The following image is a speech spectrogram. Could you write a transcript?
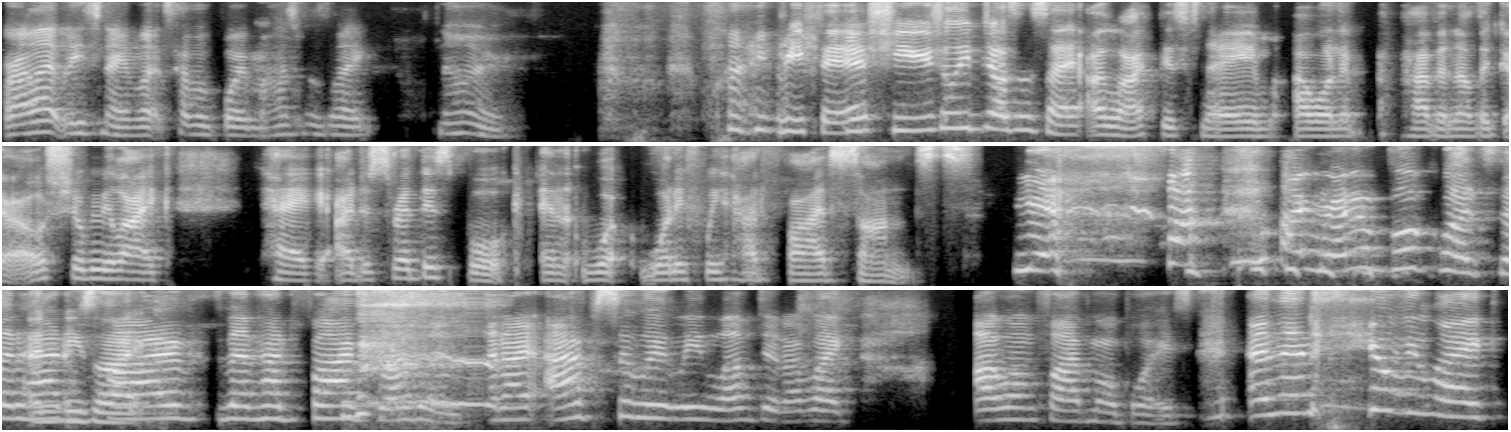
Or I like this name. Let's have a boy. My husband's like, no, like, to be fair, she usually doesn't say, I like this name. I want to have another girl. She'll be like, Hey, I just read this book. And what, what if we had five sons? Yeah. I read a book once that had five like, that had five brothers. and I absolutely loved it. I'm like, I want five more boys. And then he'll be like,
